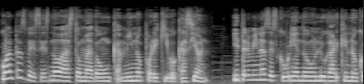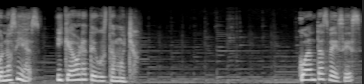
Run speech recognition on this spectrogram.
¿cuántas veces no has tomado un camino por equivocación y terminas descubriendo un lugar que no conocías y que ahora te gusta mucho? ¿Cuántas veces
